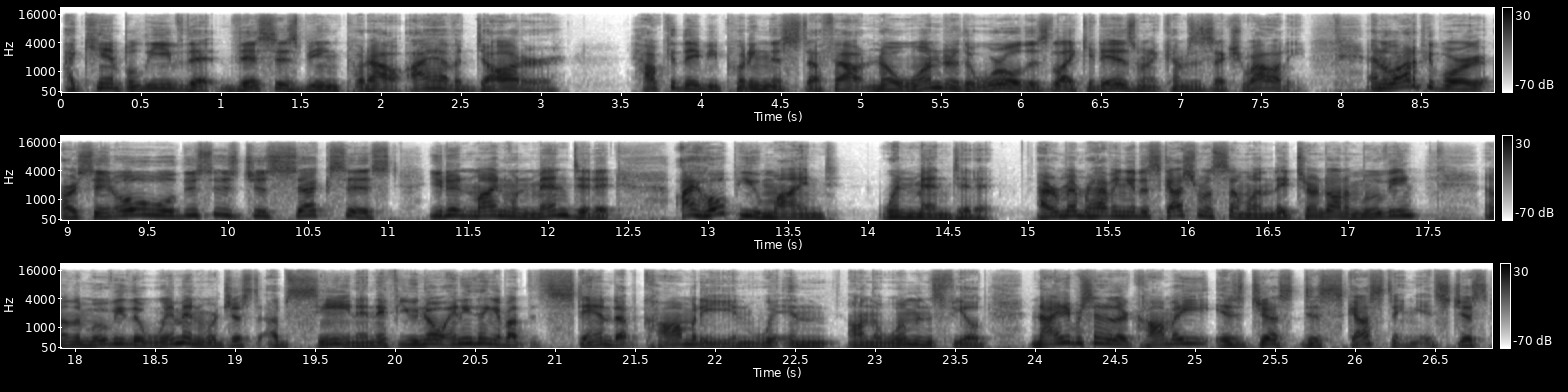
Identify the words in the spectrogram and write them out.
I can't believe that this is being put out. I have a daughter. How could they be putting this stuff out? No wonder the world is like it is when it comes to sexuality. And a lot of people are, are saying, oh, well, this is just sexist. You didn't mind when men did it. I hope you mind when men did it. I remember having a discussion with someone. They turned on a movie, and on the movie, the women were just obscene. And if you know anything about the stand-up comedy in, in on the women's field, ninety percent of their comedy is just disgusting. It's just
